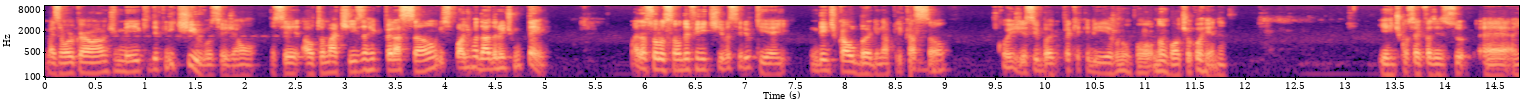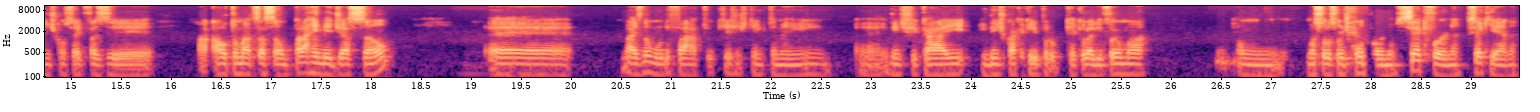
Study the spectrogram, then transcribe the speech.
mas é um workaround meio que definitivo, ou seja, um, você automatiza a recuperação e isso pode rodar durante muito tempo. Mas a solução definitiva seria o quê? Aí, identificar o bug na aplicação, corrigir esse bug para que aquele erro não, não volte a ocorrer, né? E a gente consegue fazer isso, é, a gente consegue fazer a automatização para remediação, é, mas não muda o fato que a gente tem que também é, identificar e identificar que, aquele, que aquilo ali foi uma, um, uma solução de contorno, se é que for, né? Se é que é, né?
